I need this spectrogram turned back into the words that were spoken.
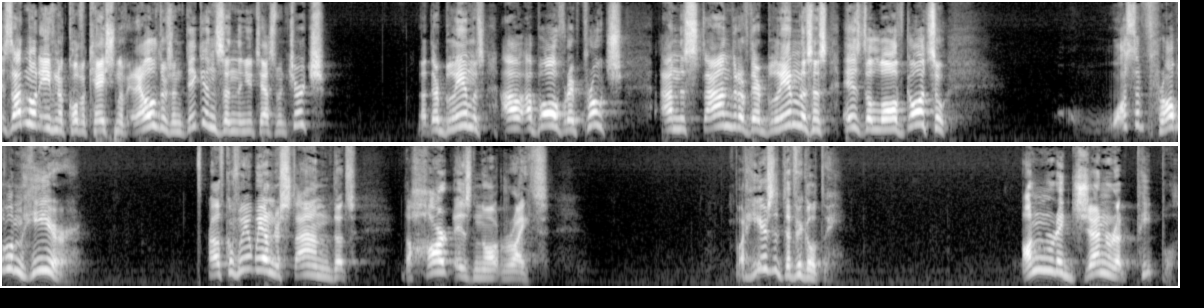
Is that not even a convocation of elders and deacons in the New Testament church? that they're blameless, above reproach. And the standard of their blamelessness is the law of God. So, what's the problem here? Of course, we, understand that the heart is not right. But here's the difficulty unregenerate people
